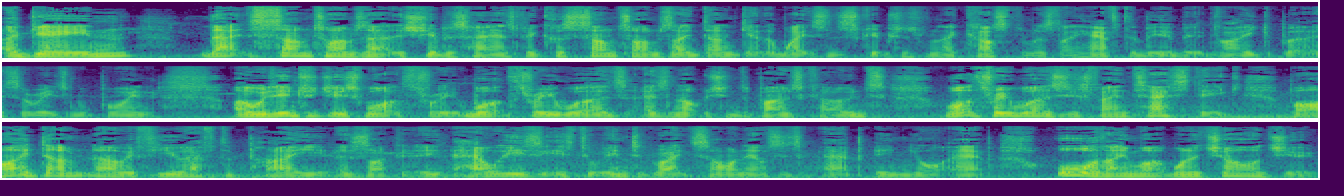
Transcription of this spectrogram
Again, that's sometimes out of the shippers' hands because sometimes they don't get the weights and descriptions from their customers. They have to be a bit vague, but it's a reasonable point. I would introduce what three what three words as an option to postcodes. What three words is fantastic, but I don't know if you have to pay as like how easy it is to integrate someone else's app in your app, or they might want to charge you.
